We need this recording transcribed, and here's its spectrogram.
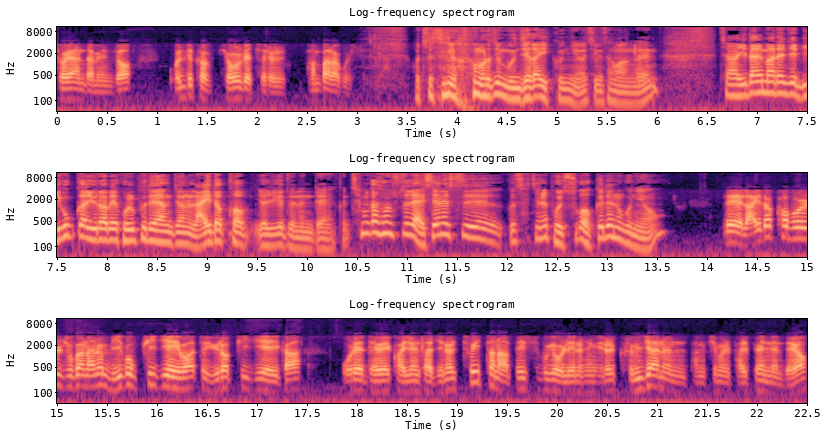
저해야 한다면서 월드컵 겨울 개최를 반발하고 있습니다. 어쨌든 여러모로 좀 문제가 있군요. 지금 상황은. 네. 자, 이달 말에 이제 미국과 유럽의 골프 대항전 라이더컵 열리게 되는데 그 참가 선수들의 SNS 그 사진을 볼 수가 없게 되는군요. 네, 라이더컵을 주관하는 미국 PGA와 또 유럽 PGA가 올해 대회 관련 사진을 트위터나 페이스북에 올리는 행위를 금지하는 방침을 발표했는데요.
